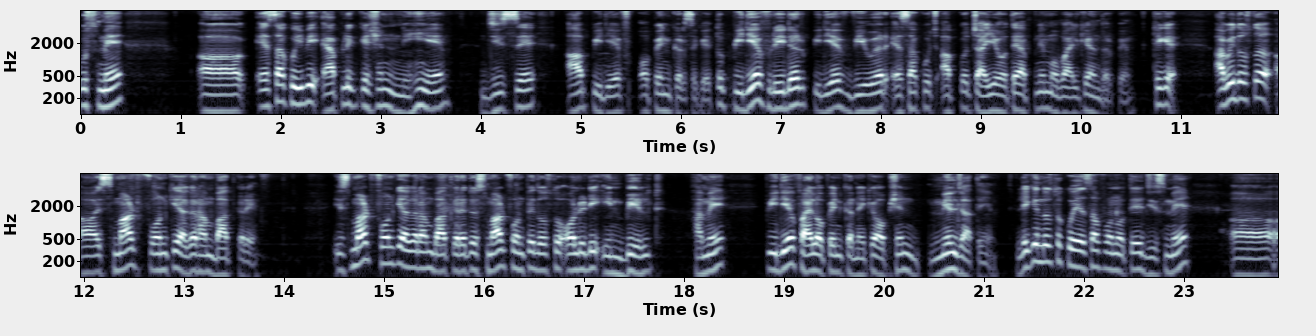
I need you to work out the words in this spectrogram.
उसमें ऐसा कोई भी एप्लीकेशन नहीं है जिससे आप पीडीएफ ओपन कर सके। तो पीडीएफ रीडर पीडीएफ व्यूअर ऐसा कुछ आपको चाहिए होता है अपने मोबाइल के अंदर पे ठीक है? अभी दोस्तों स्मार्टफ़ोन की अगर हम बात करें स्मार्टफ़ोन की अगर हम बात करें तो स्मार्टफ़ोन पे दोस्तों ऑलरेडी इनबिल्ट हमें पीडीएफ फ़ाइल ओपन करने के ऑप्शन मिल जाते हैं। लेकिन दोस्तों कोई ऐसा फ़ोन होते हैं जिसमें आ,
